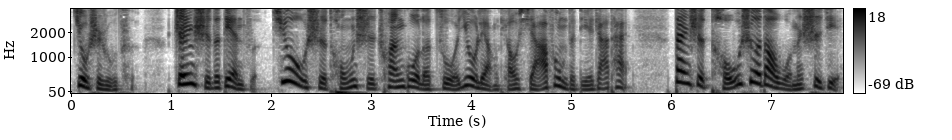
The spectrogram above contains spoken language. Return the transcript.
就是如此，真实的电子就是同时穿过了左右两条狭缝的叠加态，但是投射到我们世界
